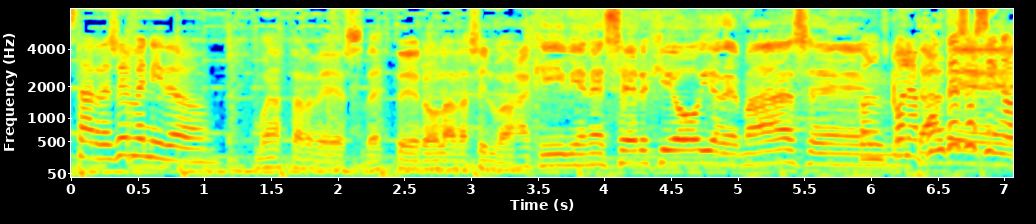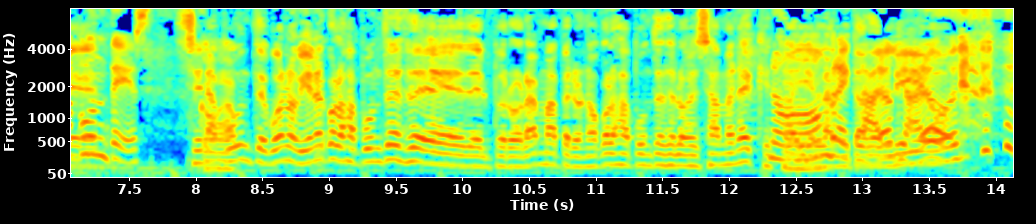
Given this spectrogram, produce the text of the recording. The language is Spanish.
Buenas tardes, bienvenido. Buenas tardes, de este Rola da Silva. Aquí viene Sergio y además... ¿Con, con apuntes o sin apuntes? Sin apuntes. Bueno, viene con los apuntes del programa, pero no con los apuntes de los exámenes, que está ahí en la mitad claro, del lío, claro.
